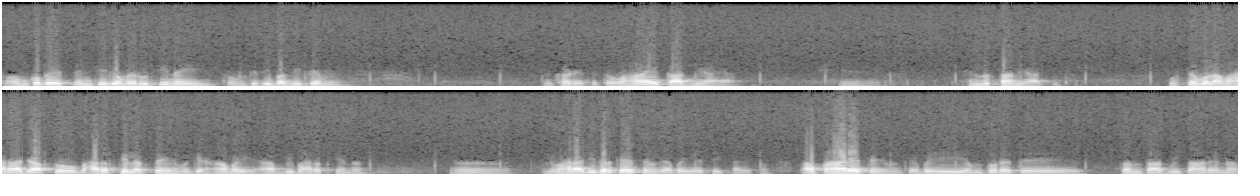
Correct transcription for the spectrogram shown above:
तो हमको तो इन चीज़ों में रुचि नहीं तो हम किसी बगीचे में खड़े थे। तो वहाँ एक आदमी आया हिंदुस्तानी आदमी था। उसने बोला, महाराज, आप तो भारत के लगते हैं? मैं क्या हाँ भाई, आप भी भारत के ना? हाँ। बोले, महाराज, इधर कैसे? हो गया भाई, ऐसे ही कार्यक्रम तो आप कहाँ रहते हैं? मैं क्या भाई, हम तो रहते संत आदमी कहाँ रहना,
